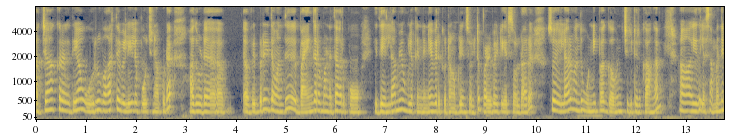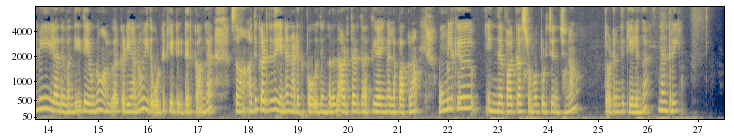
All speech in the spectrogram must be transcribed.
அஜாக்கிரதையாக ஒரு வார்த்தை வெளியில் போச்சுன்னா கூட அதோட விபரீதம் வந்து பயங்கரமானதாக இருக்கும். இது எல்லாமே உங்களுக்கு நினைவு இருக்கட்டும் அப்படின்னு சொல்லிட்டு பழுவேட்டையர் சொல்கிறாரு ஸோ எல்லோரும் வந்து உன்னிப்பாக கவனிச்சுக்கிட்டு இருக்காங்க. இதில் சம்மந்தமே இல்லாத வந்தியத்தேவனும் ஆழ்வார்க்கடியானும் இதை ஒட்டு கேட்டுக்கிட்டு இருக்காங்க. ஸோ அதுக்கு அடுத்தது என்ன நடக்க போகுதுங்கிறது அடுத்தடுத்த அத்தியாயங்களில் பார்க்கலாம். உங்களுக்கு இந்த பாட்காஸ்ட் ரொம்ப பிடிச்சிருந்துச்சுன்னா தொடர்ந்து கேளுங்க. நன்றி.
